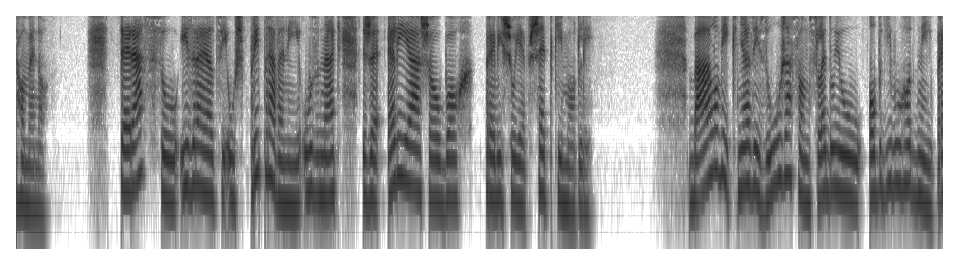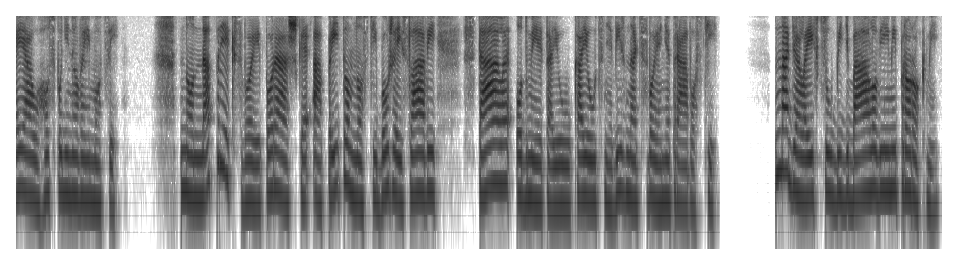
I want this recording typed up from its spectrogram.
jeho meno. Teraz sú Izraelci už pripravení uznať, že Eliášov Boh prevyšuje všetky modly. Bálovi kňazi s úžasom sledujú obdivuhodný prejav hospodinovej moci – no napriek svojej porážke a prítomnosti Božej slávy stále odmietajú kajúcne vyznať svoje neprávosti. Naďalej chcú byť bálovými prorokmi.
